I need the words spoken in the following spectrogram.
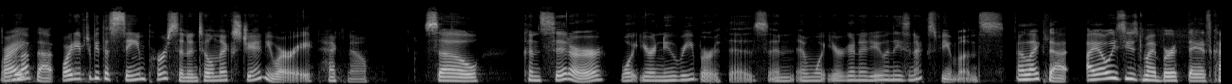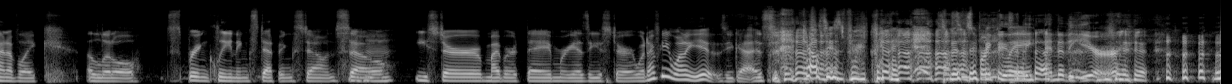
right? I love that. Why do you have to be the same person until next January? Heck no. So consider what your new rebirth is and, and what you're going to do in these next few months. I like that. I always used my birthday as kind of like a little spring cleaning stepping stone. So mm-hmm. Easter, my birthday, Maria's Easter, whatever you want to use, you guys. Kelsey's birthday specifically. at end of the year. no,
